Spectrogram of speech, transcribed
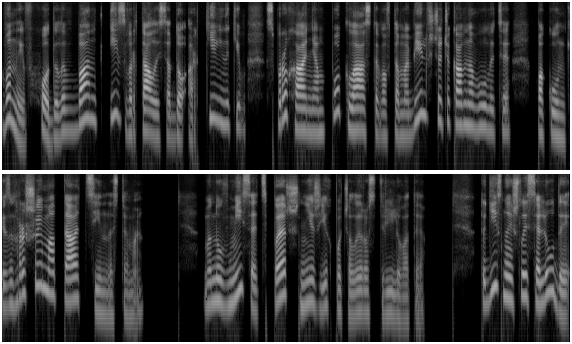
вони входили в банк і зверталися до артільників з проханням покласти в автомобіль, що чекав на вулиці, пакунки з грошима та цінностями. Минув місяць, перш ніж їх почали розстрілювати. Тоді знайшлися люди,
